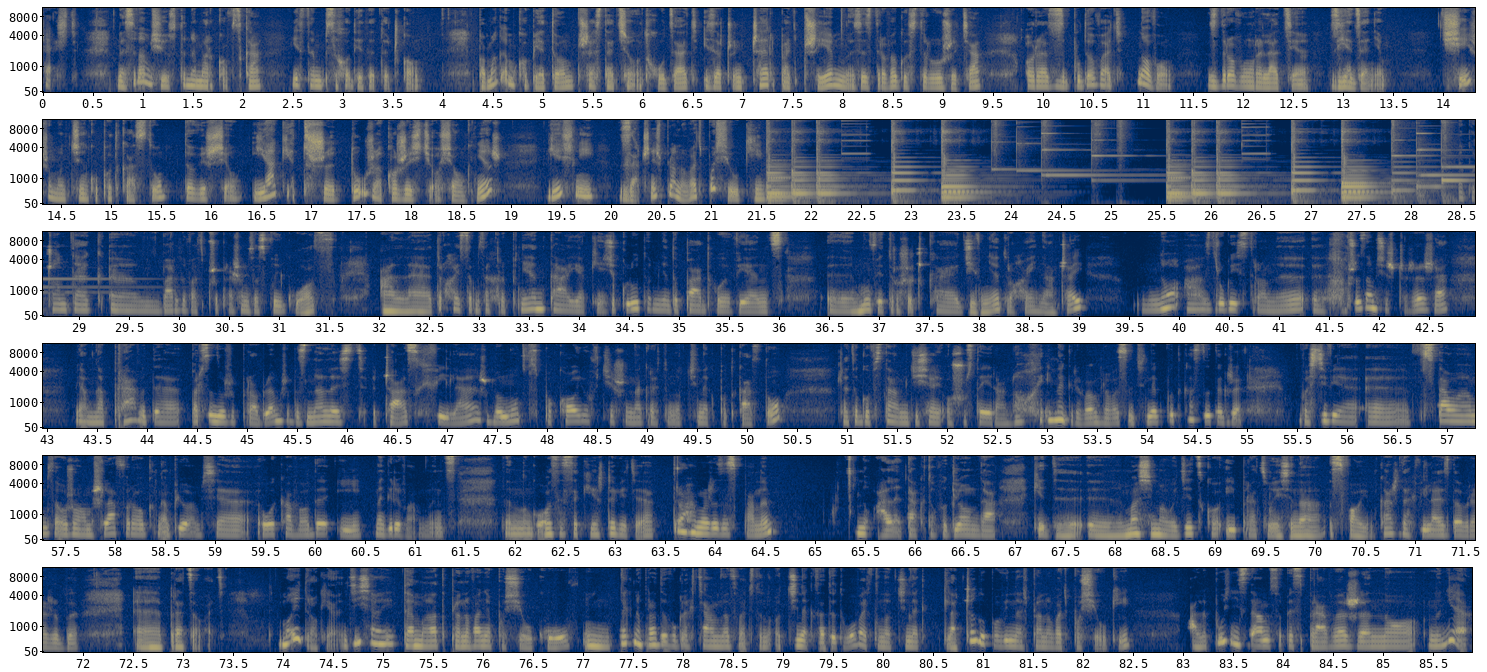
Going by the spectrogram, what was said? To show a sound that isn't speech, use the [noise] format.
Cześć, nazywam się Justyna Markowska, jestem psychodietetyczką. Pomagam kobietom przestać się odchudzać i zacząć czerpać przyjemność ze zdrowego stylu życia oraz zbudować nową, zdrową relację z jedzeniem. W dzisiejszym odcinku podcastu dowiesz się, jakie trzy duże korzyści osiągniesz, jeśli zaczniesz planować posiłki. Początek bardzo Was przepraszam za swój głos, ale trochę jestem zachrypnięta, jakieś gluty mnie dopadły, więc y, mówię troszeczkę dziwnie, trochę inaczej. No a z drugiej strony y, [laughs] przyznam się szczerze, że miałam naprawdę bardzo duży problem, żeby znaleźć czas, chwilę, żeby móc w spokoju, w ciszy nagrać ten odcinek podcastu. Dlatego wstałam dzisiaj o 6 rano i nagrywam dla Was odcinek podcastu, także Właściwie e, wstałam, założyłam szlafrok, napiłam się łyka wody i nagrywam, więc ten głos jest taki jeszcze, wiecie, trochę może zaspany. No ale tak to wygląda, kiedy y, ma się małe dziecko i pracuje się na swoim. Każda chwila jest dobra, żeby e, pracować. Moje drogie, dzisiaj temat planowania posiłków. Mm, tak naprawdę w ogóle chciałam nazwać ten odcinek, zatytułować ten odcinek Dlaczego powinnaś planować posiłki? ale później zdałam sobie sprawę, że no, no nie,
